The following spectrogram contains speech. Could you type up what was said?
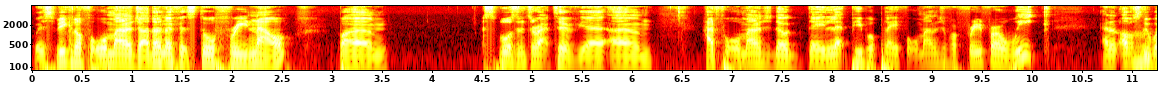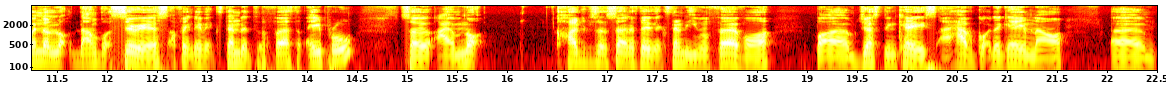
Which speaking of Football Manager I don't know if it's still free now but um Sports Interactive yeah um had Football Manager. They, they let people play Football Manager for free for a week. And then obviously when the lockdown got serious, I think they've extended to the first of April. So I am not hundred percent certain if they've extended even further. But um, just in case, I have got the game now. Um,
